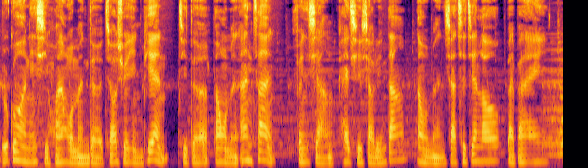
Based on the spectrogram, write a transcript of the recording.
如果你喜欢我们的教学影片，记得帮我们按赞、分享、开启小铃铛。那我们下次见喽，拜拜。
